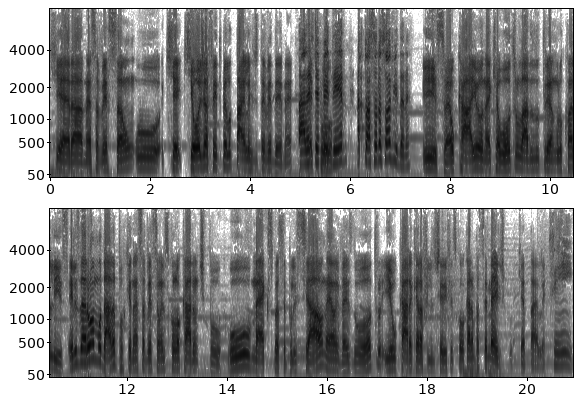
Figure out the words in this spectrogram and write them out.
que era nessa versão o que, que hoje é feito pelo Tyler de TVD, né? Nesse É tipo- DVD na atuação da sua vida, né? Isso, é o Caio, né, que é o outro lado do triângulo com a Liz. Eles deram uma mudada porque nessa versão eles colocaram, tipo, o Max pra ser policial, né, ao invés do outro, e o cara que era filho do xerife eles colocaram pra ser médico, que é Tyler. Sim.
